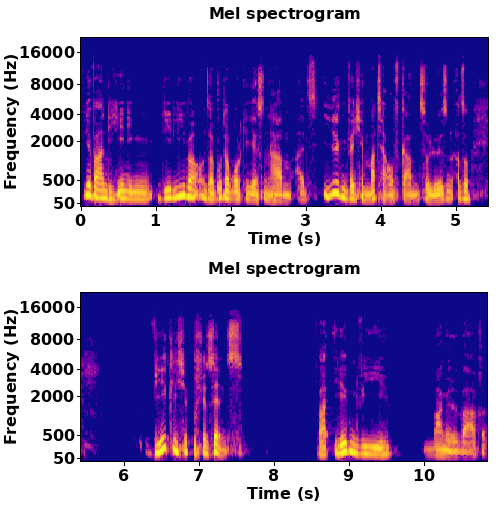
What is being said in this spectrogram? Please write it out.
Wir waren diejenigen, die lieber unser Butterbrot gegessen haben, als irgendwelche Matheaufgaben zu lösen. Also wirkliche Präsenz war irgendwie Mangelware.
